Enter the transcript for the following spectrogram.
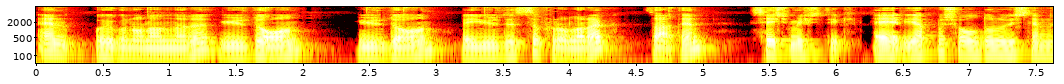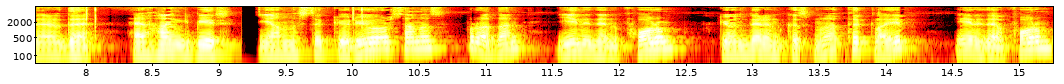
En uygun olanları %10, %10 ve %0 olarak zaten seçmiştik. Eğer yapmış olduğunuz işlemlerde herhangi bir yanlışlık görüyorsanız buradan yeniden form gönderin kısmına tıklayıp yeniden form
